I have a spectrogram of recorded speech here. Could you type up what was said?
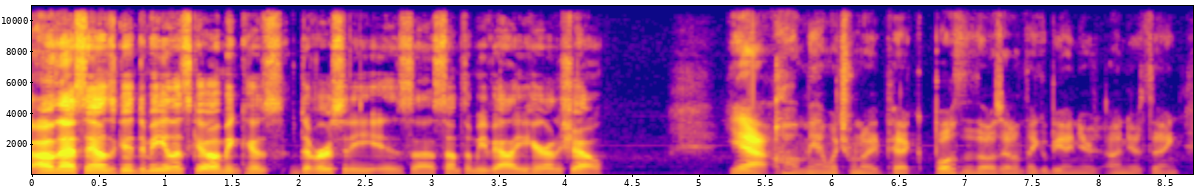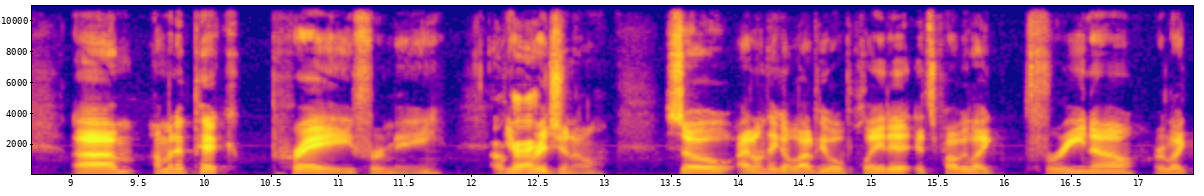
Oh, that sounds good to me. Let's go. I mean, because diversity is uh, something we value here on the show. Yeah. Oh man, which one do I pick? Both of those I don't think will be on your on your thing. Um, I'm gonna pick Prey for me, the original. So I don't think a lot of people played it. It's probably like free now or like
